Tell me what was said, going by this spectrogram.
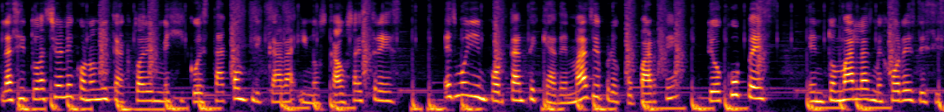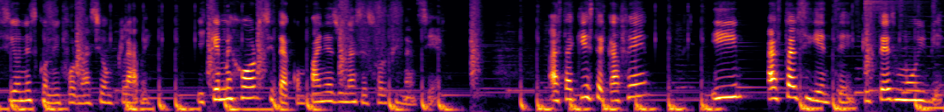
la situación económica actual en México está complicada y nos causa estrés, es muy importante que además de preocuparte, te ocupes en tomar las mejores decisiones con información clave. Y qué mejor si te acompañas de un asesor financiero. Hasta aquí este café y hasta el siguiente. Que estés muy bien.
